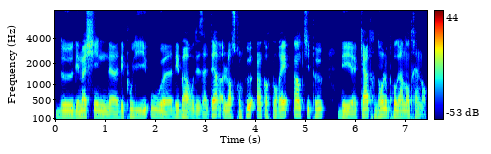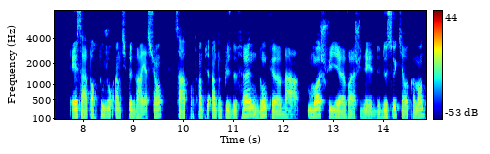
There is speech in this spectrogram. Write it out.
de des machines, des poulies ou des barres ou des haltères lorsqu'on peut incorporer un petit peu des quatre dans le programme d'entraînement? Et ça apporte toujours un petit peu de variation ça rapporte un peu, plus de fun. Donc, euh, bah, moi, je suis, euh, voilà, je suis de, ceux qui recommandent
